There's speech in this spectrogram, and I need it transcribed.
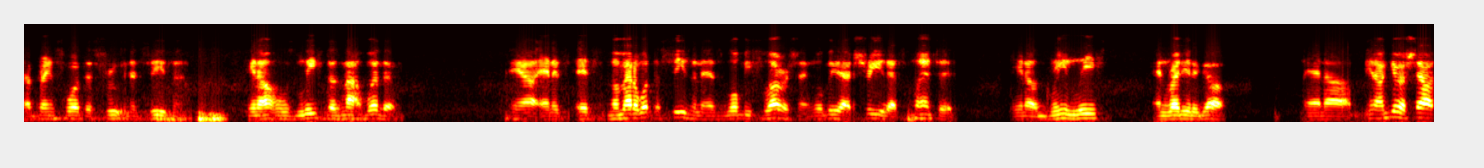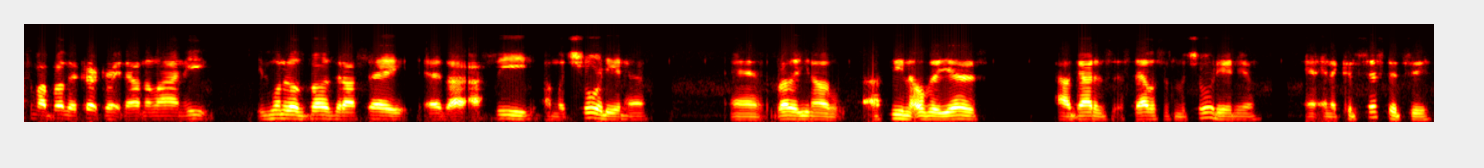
that brings forth its fruit in its season. You know, whose leaf does not wither yeah, and it's it's no matter what the season is, we'll be flourishing. We'll be that tree that's planted, you know, green leaf and ready to go. And uh, you know, I give a shout out to my brother Kirk right now on the line. He he's one of those brothers that I say as I, I see a maturity in him. And brother, you know, I've seen over the years how God has established this maturity in you and, and a consistency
